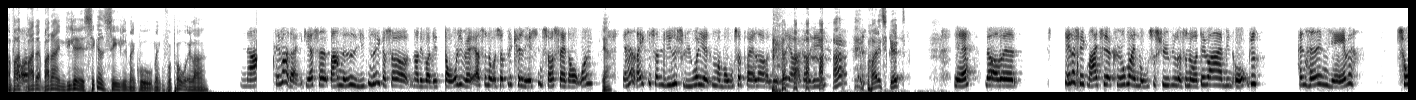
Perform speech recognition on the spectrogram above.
Og var, Og- var, der, var der en lille sikkerhedssele, man kunne, man kunne få på, eller? Nej, det var der ikke. Jeg sad bare nede i den, ikke? Og så, når det var lidt dårligt vejr sådan noget, så blev kalæsen så sat over, ikke? Ja. Jeg havde rigtig sådan en lille flyverhjelm og motorbriller og læderjakke og det hele. Hvor er det skønt. Ja, Nå, øh, det, der fik mig til at købe mig en motorcykel og sådan noget, det var, at min onkel, han havde en Java. to,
